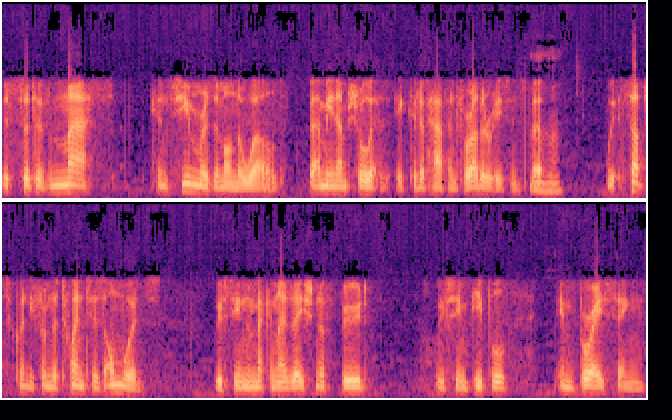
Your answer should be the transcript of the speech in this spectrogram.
this sort of mass consumerism on the world. But I mean, I'm sure it could have happened for other reasons. But mm-hmm. we, subsequently, from the 20s onwards, we've seen the mechanization of food. We've seen people embracing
